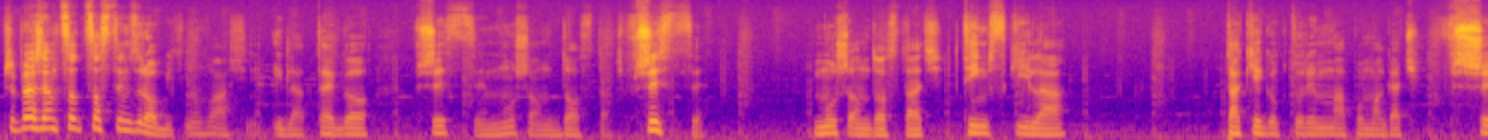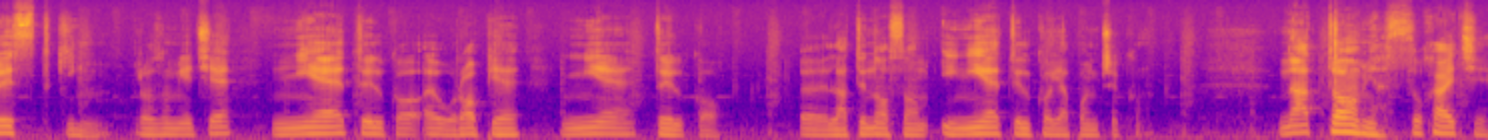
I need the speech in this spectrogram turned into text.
przepraszam, co, co z tym zrobić? No właśnie, i dlatego wszyscy muszą dostać, wszyscy muszą dostać Team Skilla, takiego, który ma pomagać wszystkim. Rozumiecie? Nie tylko Europie, nie tylko y, Latynosom i nie tylko Japończykom. Natomiast słuchajcie,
